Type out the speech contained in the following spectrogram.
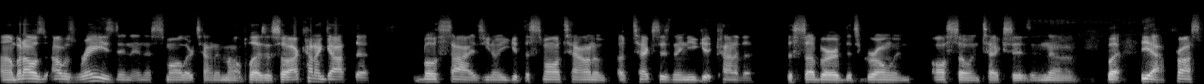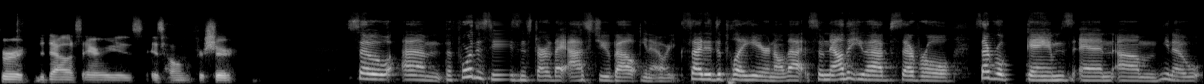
Um, but I was I was raised in, in a smaller town in Mount Pleasant, so I kind of got the both sides. You know, you get the small town of, of Texas, and then you get kind of the the suburb that's growing also in Texas. And uh, but yeah, Prosper, the Dallas area is is home for sure. So um, before the season started, I asked you about, you know, are you excited to play here and all that. So now that you have several several games and um, you know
